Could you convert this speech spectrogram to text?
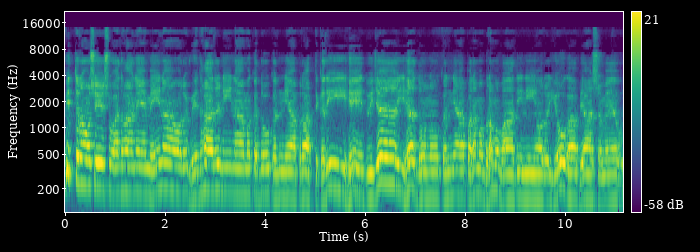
पितरों से स्वाधा ने मेना और वेधारिणी नामक दो कन्या प्राप्त करी। हे द्विज यह दोनों कन्या परम ब्रह्मवादिनी और योगाभ्यास में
